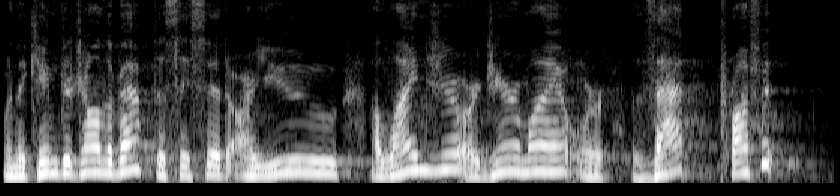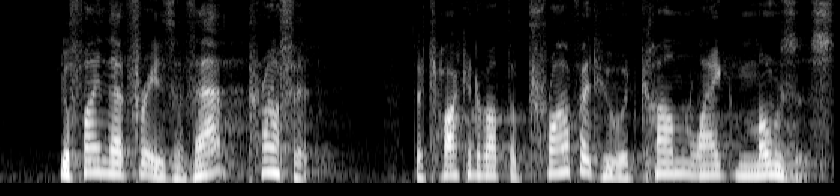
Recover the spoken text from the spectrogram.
When they came to John the Baptist, they said, Are you Elijah or Jeremiah or that prophet? You'll find that phrase, that prophet. They're talking about the prophet who would come like Moses.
